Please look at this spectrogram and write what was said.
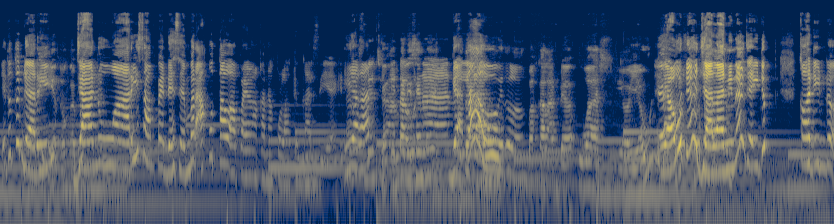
itu tuh dari Iya toh, nggak bisa. Januari sampai Desember aku tahu apa yang akan aku lakukan. sih ya. Kita Iya kan? Nggak sampai Desember. Nggak Iya. tahu tahu. gitu loh. bakal ada uas ya ya udah Ya udah jalanin aja hidup. Kalau di Indo,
